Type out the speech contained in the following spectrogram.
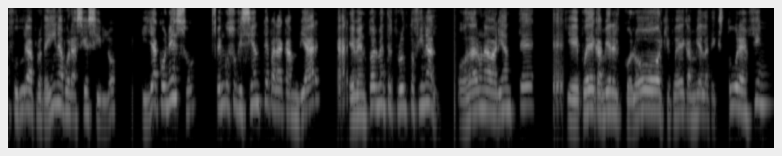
futura proteína, por así decirlo, y ya con eso tengo suficiente para cambiar eventualmente el producto final o dar una variante que puede cambiar el color, que puede cambiar la textura, en fin.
